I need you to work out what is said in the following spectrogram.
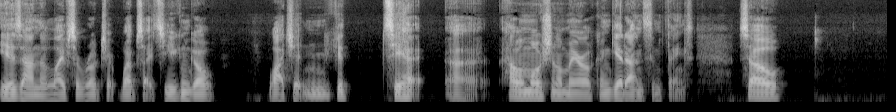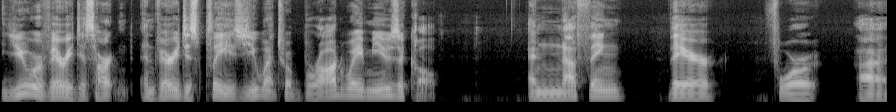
is on the Life's a Road Trip website, so you can go watch it and you could see how, uh, how emotional Meryl can get on some things. So you were very disheartened and very displeased. You went to a Broadway musical and nothing there for uh,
